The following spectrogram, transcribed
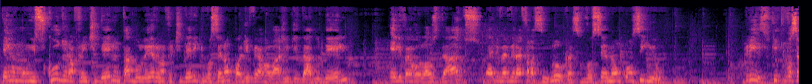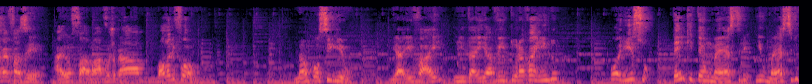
tem um escudo na frente dele, um tabuleiro na frente dele, que você não pode ver a rolagem de dado dele. Ele vai rolar os dados, aí ele vai virar e falar assim: Lucas, você não conseguiu. Cris, o que, que você vai fazer? Aí eu falo: Ah, vou jogar bola de fogo. Não conseguiu. E aí vai, e daí a aventura vai indo. Por isso, tem que ter um mestre e o mestre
